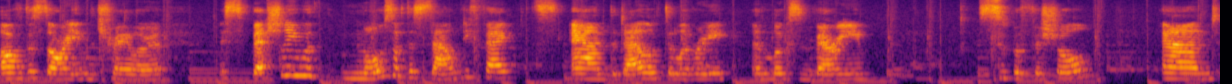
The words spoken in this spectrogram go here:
of the story in the trailer especially with most of the sound effects and the dialogue delivery it looks very superficial and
